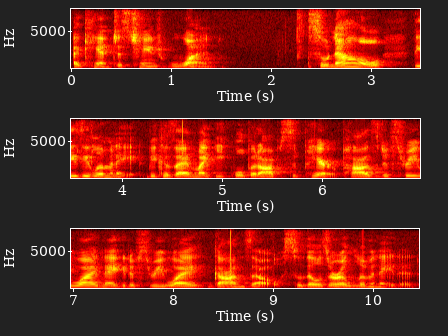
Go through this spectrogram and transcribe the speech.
I can't just change one. So now these eliminate because I have my equal but opposite pair. Positive 3y, negative 3y, gonzo. So those are eliminated.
